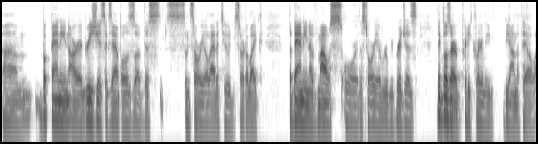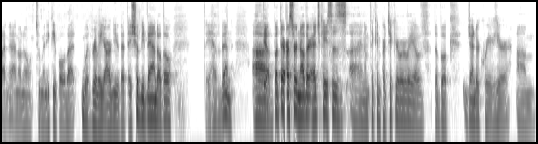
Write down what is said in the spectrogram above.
um, book banning are egregious examples of this censorial attitude, sort of like the banning of Maus or the story of Ruby Bridges. I think those are pretty clearly beyond the pale. I, I don't know too many people that would really argue that they should be banned, although they have been. Uh, yep. But there are certain other edge cases, uh, and I'm thinking particularly of the book Genderqueer here, um,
